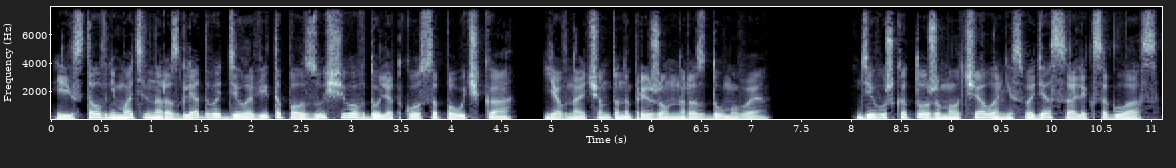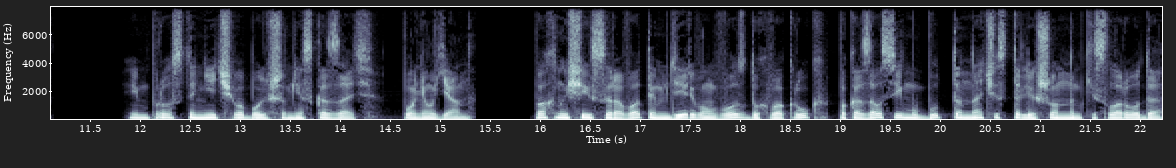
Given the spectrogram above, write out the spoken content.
и стал внимательно разглядывать деловито ползущего вдоль откоса паучка, явно о чем-то напряженно раздумывая. Девушка тоже молчала, не сводя с Алекса глаз. «Им просто нечего больше мне сказать», — понял Ян. Пахнущий сыроватым деревом воздух вокруг показался ему будто начисто лишенным кислорода,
